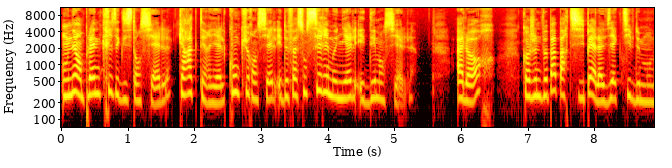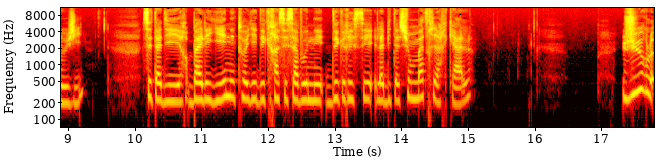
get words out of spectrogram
on est en pleine crise existentielle, caractérielle, concurrentielle et de façon cérémonielle et démentielle. Alors, quand je ne veux pas participer à la vie active de mon logis, c'est-à-dire balayer, nettoyer, décrasser, savonner, dégraisser l'habitation matriarcale, j'hurle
